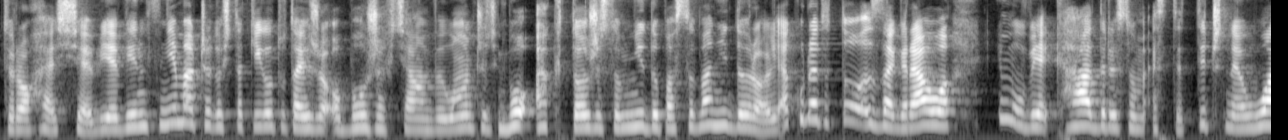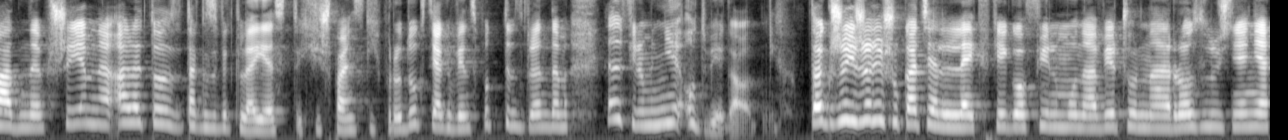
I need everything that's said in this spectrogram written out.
trochę siebie, więc nie ma czegoś takiego tutaj, że o Boże, chciałam wyłączyć, bo aktorzy są niedopasowani do roli. Akurat to zagrało i mówię, kadry są estetyczne, ładne, przyjemne, ale to tak zwykle jest w tych hiszpańskich produkcjach, więc pod tym względem ten film nie odbiega od nich. Także jeżeli szukacie lekkiego filmu na wieczór, na rozluźnienie,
